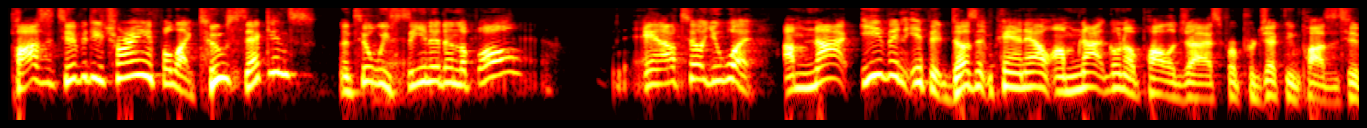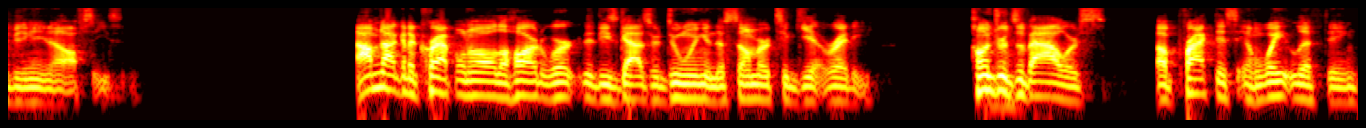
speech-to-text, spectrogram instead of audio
positivity train for like two seconds until we've seen it in the fall? And i'll tell you what i'm not even if it doesn't pan out i'm not going to apologize for projecting positivity in the offseason i'm not going to crap on all the hard work that these guys are doing in the summer to get ready. Hundreds of hours of practice and weightlifting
